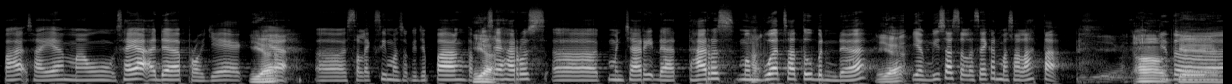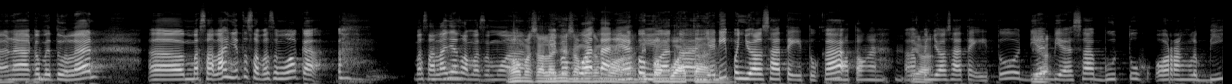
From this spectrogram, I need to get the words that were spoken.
"Pak, saya mau saya ada project Iya. Ya. eh, seleksi masuk ke Jepang, tapi Iya. saya harus eh, mencari dat harus membuat satu benda Iya. yang bisa selesaikan masalah tak." Oke. Gitu. Nah, kebetulan eh, masalahnya tuh sama semua, Kak. Masalahnya sama semua. Oh, masalahnya Di sama pembuatan semua ya, di pembuatan. pembuatan. Jadi penjual sate itu kak, Pemotongan. eh, Ya. penjual sate itu dia Ya. biasa butuh orang lebih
